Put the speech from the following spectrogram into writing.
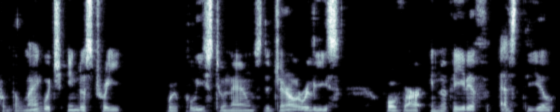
from the language industry, we're pleased to announce the general release of our innovative SDL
